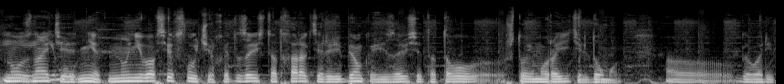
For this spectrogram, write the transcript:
Ну, знаете, ему... нет, ну не во всех случаях. Это зависит от характера ребенка и зависит от того, что ему родитель дома э, говорит.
